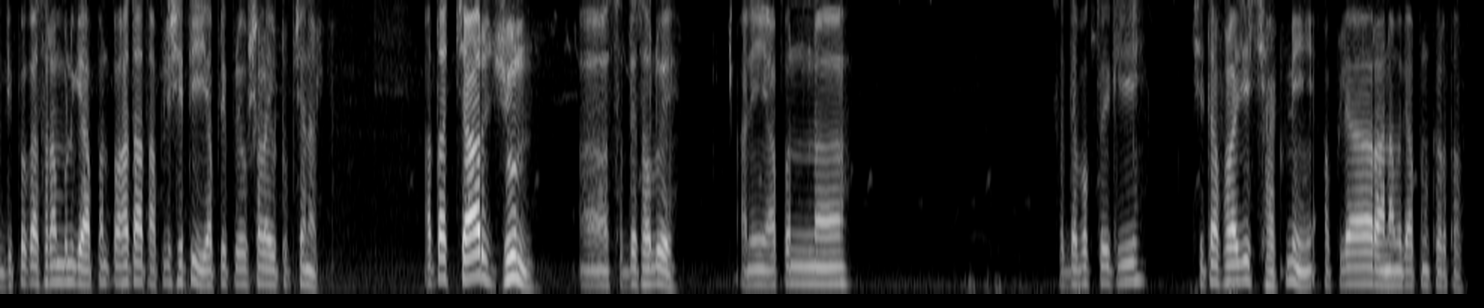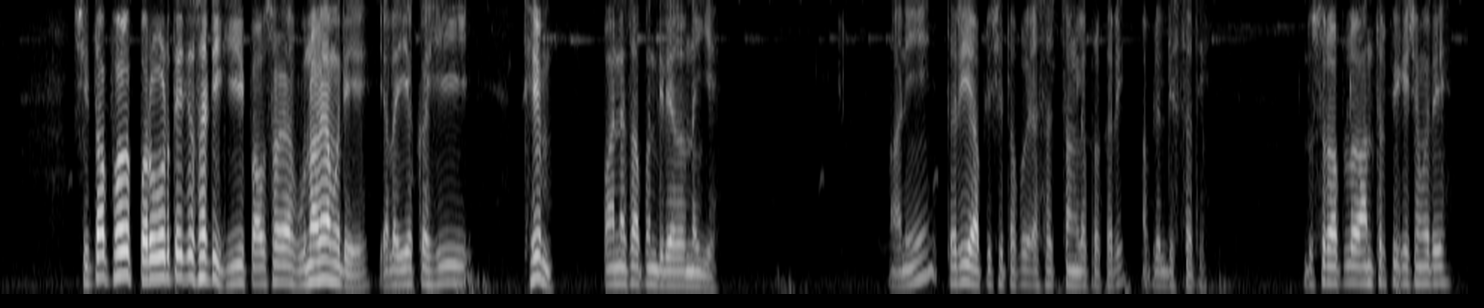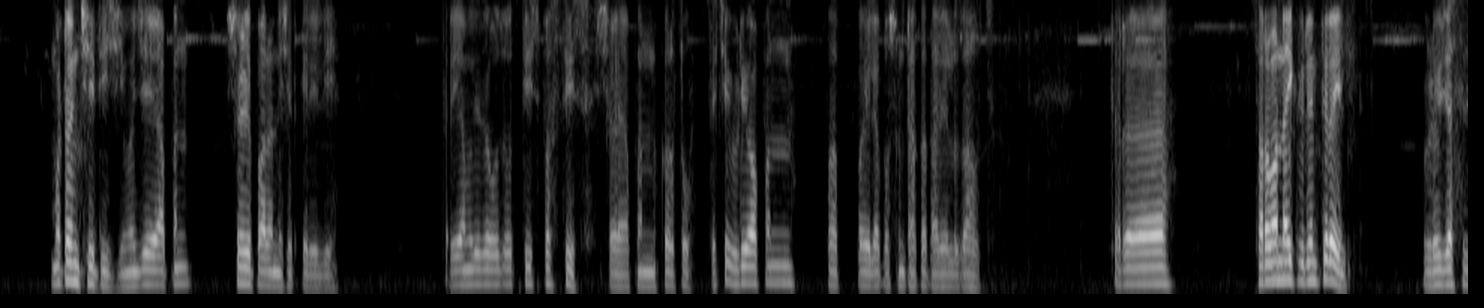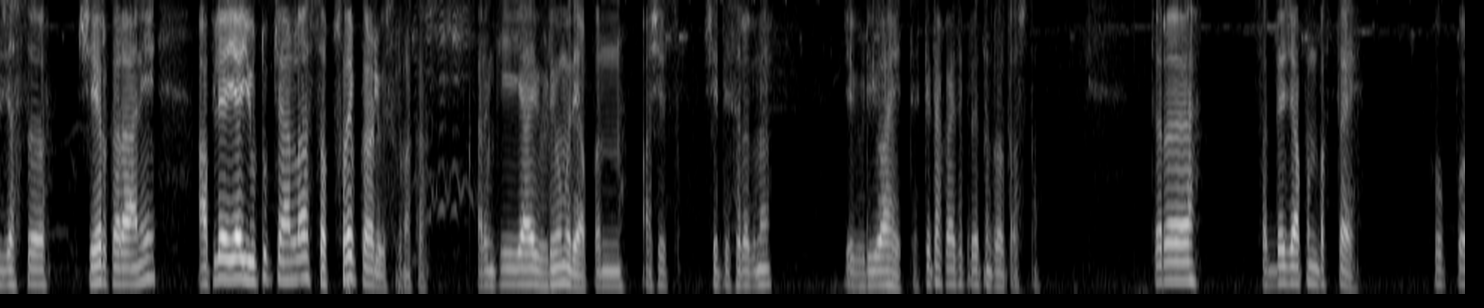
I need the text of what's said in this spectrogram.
दीपक आसाराम बुनगे आपण पाहतात आपली शेती आपली प्रयोगशाळा यूट्यूब चॅनल आता चार जून सध्या चालू आहे. आणि आपण सध्या बघतोय की सीताफळाची छाटणी आपल्या रानामध्ये आपण करत आहोत. सीताफळ परवडते याच्यासाठी की पावसाळ्या उन्हाळ्यामध्ये याला एकही थेंब पाण्याचा आपण दिलेला नाही आहे आणि तरी आपली सीताफळ असा चांगल्या प्रकारे आपल्याला दिसतात आहे दुसरं आपलं आंतरपीक याच्यामध्ये मटण शेतीची म्हणजे आपण शेळीपालन शेत केलेली आहे. तर यामध्ये जवळजवळ तीस पस्तीस शेळ्या आपण करतो. त्याचे व्हिडिओ आपण प पहिल्यापासून टाकत आलेलोच आहोत. तर सर्वांना एक विनंती राहील व्हिडिओ जास्तीत जास्त शेअर करा आणि आपल्या या यूट्यूब चॅनलला सबस्क्राईब करायला विसरू नका. कारण की या व्हिडिओमध्ये आपण असेच शेती संलग्न जे व्हिडिओ आहेत ते टाकायचा प्रयत्न करत असतो. तर सध्या जे आपण बघताय खूप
